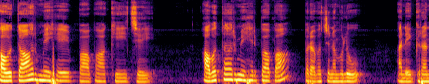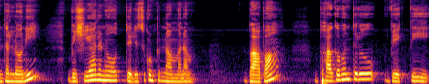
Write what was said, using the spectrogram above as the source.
అవతార్ మెహర్ బాబాకి జై. అవతార్ మెహర్ బాబా ప్రవచనములు అనే గ్రంథంలోని విషయాలను తెలుసుకుంటున్నాం మనం. బాబా భగవంతుడు వ్యక్తి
